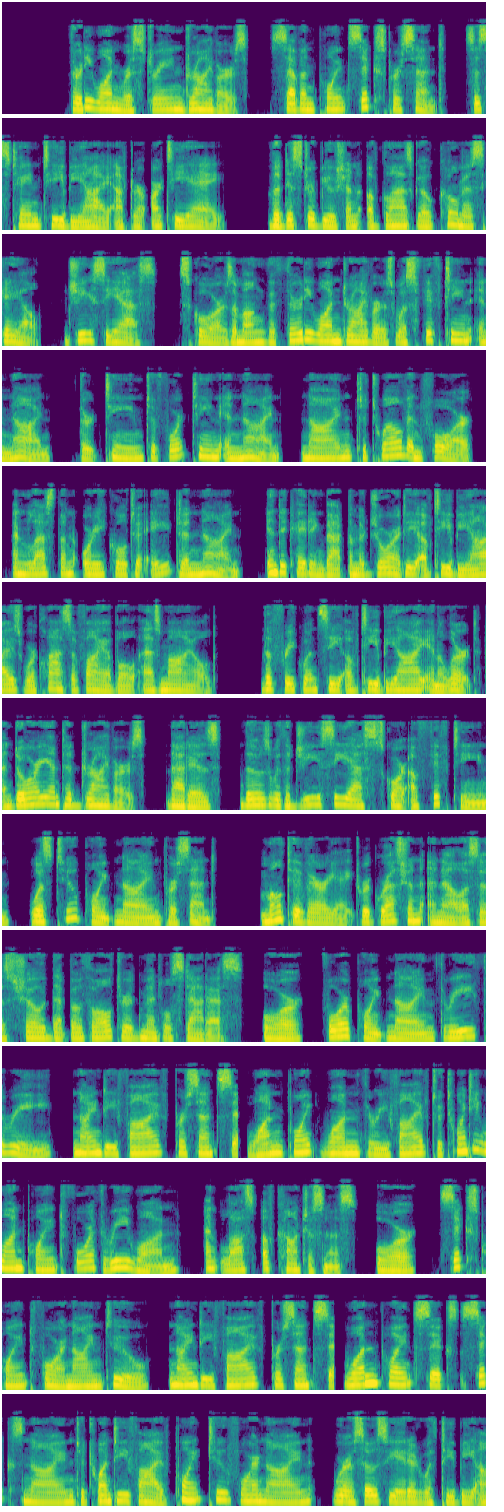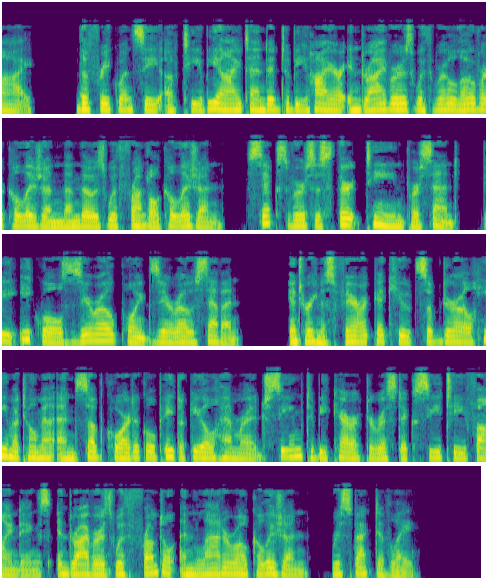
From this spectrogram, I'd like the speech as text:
31 restrained drivers, 7.6%, sustained TBI after RTA. The distribution of Glasgow Coma Scale, GCS, scores among the 31 drivers was 15 in 9, 13 to 14 in 9, 9 to 12 and 4, and less than or equal to 8 and 9, indicating that the majority of TBIs were classifiable as mild. The frequency of TBI in alert and oriented drivers, that is, those with a GCS score of 15, was 2.9%. Multivariate regression analysis showed that both altered mental status, or 4.933, 95% sit 1.135 to 21.431, and loss of consciousness, or 6.492, 95% sit 1.669 to 25.249, were associated with TBI. The frequency of TBI tended to be higher in drivers with rollover collision than those with frontal collision, 6 versus 13%, P equals 0.07. Interhemispheric acute subdural hematoma and subcortical petechial hemorrhage seem to be characteristic CT findings in drivers with frontal and lateral collision, respectively.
